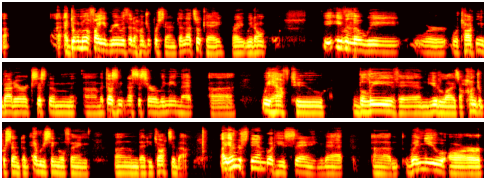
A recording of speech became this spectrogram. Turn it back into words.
I, I don't know if I agree with it 100%, and that's okay, right? We don't, even though we were we're talking about Eric's system, um, it doesn't necessarily mean that uh, we have to believe and utilize 100% of every single thing um, that he talks about. I understand what he's saying that um, when you are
